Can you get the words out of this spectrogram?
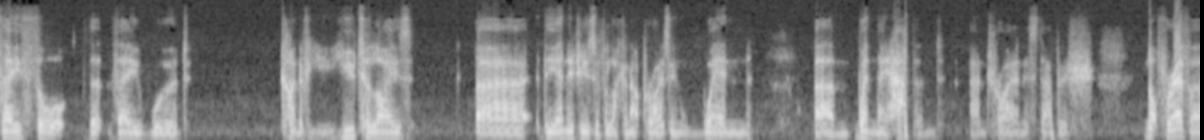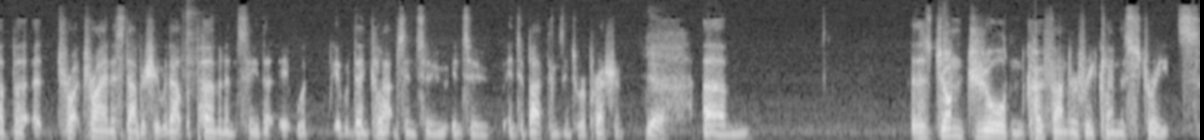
they thought that they would kind of utilize uh, the energies of like an uprising when um, when they happened and try and establish not forever but uh, try, try and establish it without the permanency that it would it would then collapse into into into bad things into repression Yeah. um, there's John Jordan, co-founder of Reclaim the Streets,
